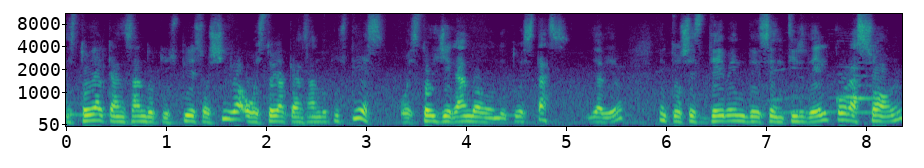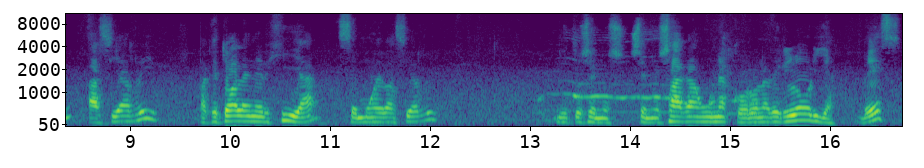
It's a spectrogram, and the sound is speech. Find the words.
estoy alcanzando tus pies, o Shiva, o estoy alcanzando tus pies, o estoy llegando a donde tú estás. ¿Ya vieron? Entonces deben de sentir del corazón hacia arriba, para que toda la energía se mueva hacia arriba. Y entonces nos, se nos haga una corona de gloria, ¿ves?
